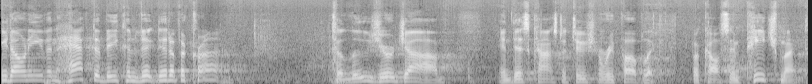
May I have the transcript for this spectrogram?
You don't even have to be convicted of a crime to lose your job in this constitutional republic because impeachment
